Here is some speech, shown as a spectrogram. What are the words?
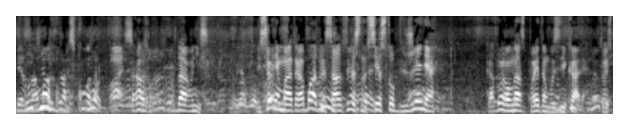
без замахов, без кода, сразу удар вниз. И сегодня мы отрабатывали, соответственно, все стоп-движения, которые у нас по этому возникали. То есть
